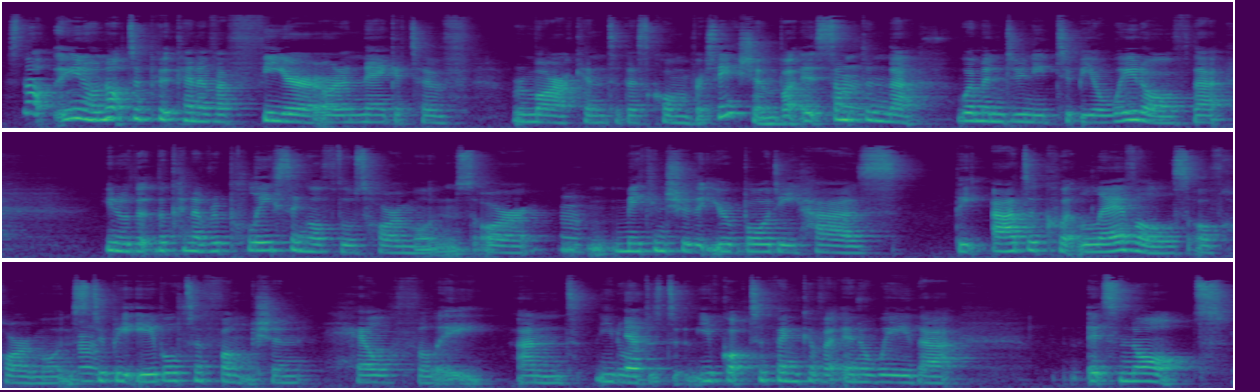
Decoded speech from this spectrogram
It's not you know not to put kind of a fear or a negative remark into this conversation, but it's something that women do need to be aware of that you know, the, the kind of replacing of those hormones or mm. making sure that your body has the adequate levels of hormones mm. to be able to function healthily. And, you know, yeah. you've got to think of it in a way that it's not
